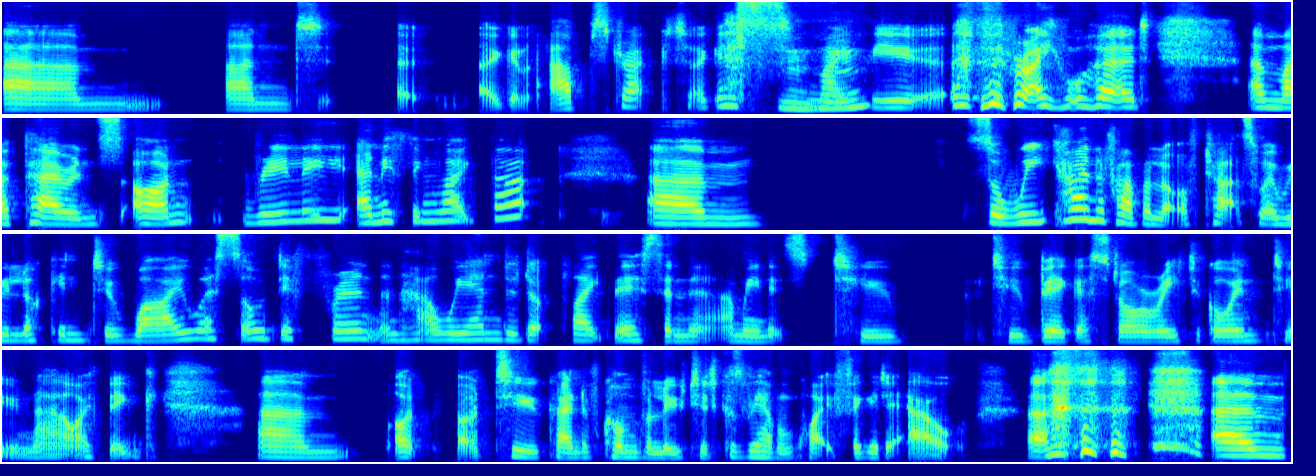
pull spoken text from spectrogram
um, and uh, abstract, I guess mm-hmm. might be the right word. And my parents aren't really anything like that. Um, so we kind of have a lot of chats where we look into why we're so different and how we ended up like this. And i mean it's too too big a story to go into now i think um, or, or too kind of convoluted because we haven't quite figured it out. Um,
